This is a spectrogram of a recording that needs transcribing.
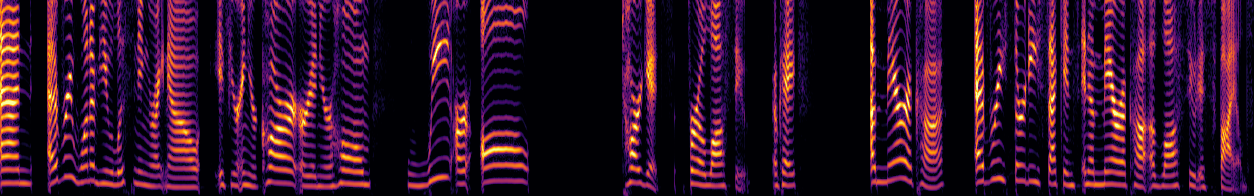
And every one of you listening right now, if you're in your car or in your home, we are all targets for a lawsuit. Okay. America, every 30 seconds in America, a lawsuit is filed.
